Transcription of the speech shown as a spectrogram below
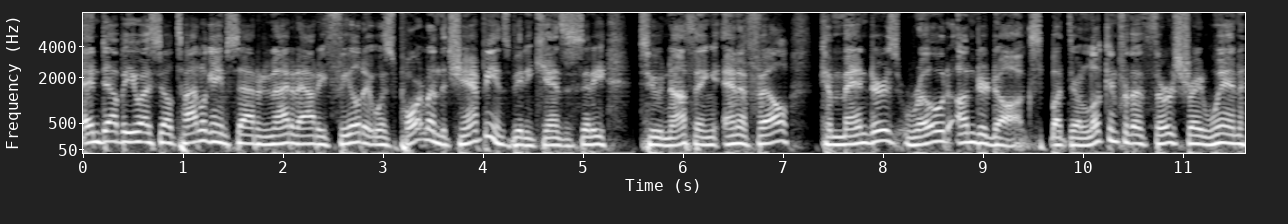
NWSL title game Saturday night at Audi Field. It was Portland, the champions, beating Kansas City 2 nothing. NFL Commanders road underdogs, but they're looking for their third straight win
